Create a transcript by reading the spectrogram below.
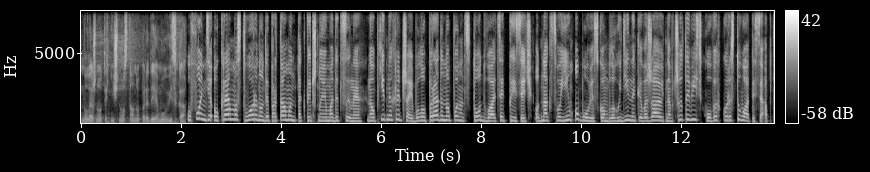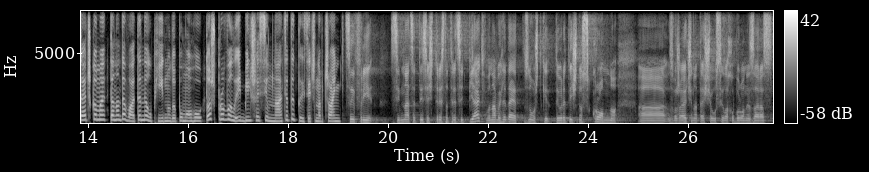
належного технічного стану, передаємо у війська. У фонді окремо створено департамент тактичної медицини. Необхідних речей було передано понад 120 тисяч. Однак своїм обов'язком благодійники вважають навчити військових користуватися аптечками та надавати необхідну допомогу. Тож провели більше 17 тисяч навчань. В цифрі 17 тисяч 335 вона виглядає знову ж таки теоретично скромно, зважаючи на те, що у силах оборони зараз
